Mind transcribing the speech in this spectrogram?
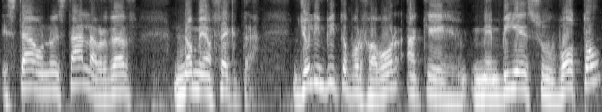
está o no está, la verdad no me afecta. Yo le invito por favor a que me envíe su voto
